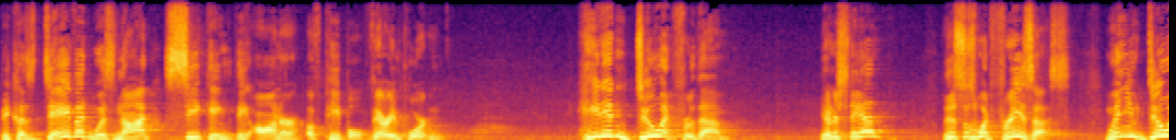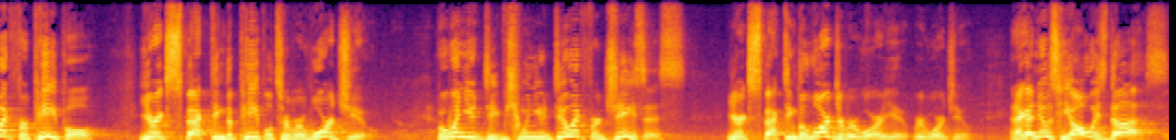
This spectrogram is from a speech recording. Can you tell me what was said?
Because David was not seeking the honor of people. Very important. He didn't do it for them. You understand? This is what frees us. When you do it for people, you're expecting the people to reward you. But when you do, when you do it for Jesus, you're expecting the Lord to reward you, reward you. And I got news, he always does.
